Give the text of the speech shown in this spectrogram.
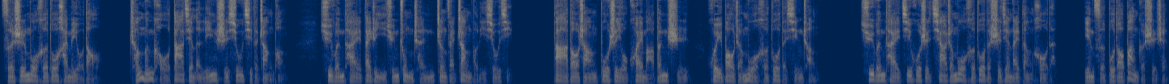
此时莫赫多还没有到，城门口搭建了临时休憩的帐篷。屈文泰带着一群重臣正在帐篷里休息。大道上不时有快马奔驰，汇报着莫赫多的行程。屈文泰几乎是掐着莫赫多的时间来等候的，因此不到半个时辰，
